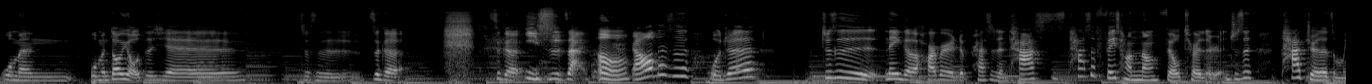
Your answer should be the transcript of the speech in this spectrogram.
我们我们都有这些，就是这个这个意识在，嗯，然后但是我觉得就是那个 Harvard 的 President，他是他是非常 non-filter 的人，就是他觉得怎么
